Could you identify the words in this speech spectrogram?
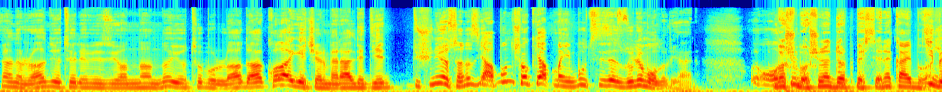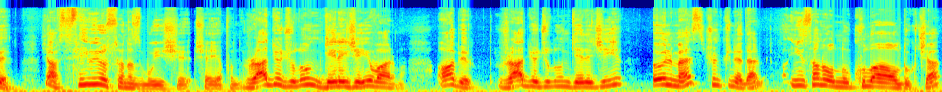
yani radyo televizyondan da YouTuber'lığa daha kolay geçerim herhalde diye düşünüyorsanız ya bunu çok yapmayın. Bu size zulüm olur yani. O Boşu boşuna 4-5 sene kaybı var. Gibi. Ya seviyorsanız bu işi şey yapın. Radyoculuğun geleceği var mı? Abi radyoculuğun geleceği ölmez. Çünkü neden? İnsanoğlunun kulağı oldukça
